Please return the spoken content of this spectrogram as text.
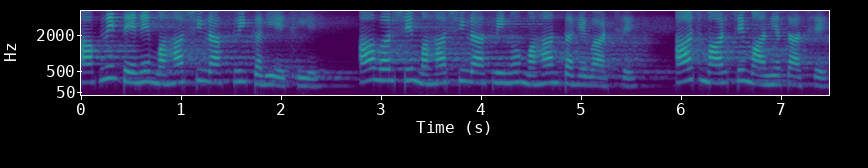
આપણે તેને મહાશિવરાત્રિ કહીએ છીએ. આ વર્ષે મહાશિવરાત્રિનો મહાન તહેવાર છે. આઠ માર્ચે માન્યતા છે.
